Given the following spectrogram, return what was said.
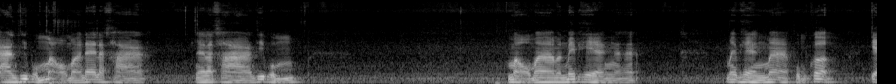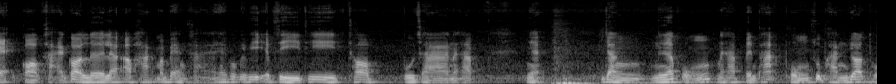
การที่ผมเหมามาได้ราคา ในราคาที่ผม เหมามามันไม่แพงนะฮะ ไม่แพงมาก ผมก็แกะกรอบขายก่อนเลยแล้วเอาพระมาแบ่งขายให้พวกพี่ๆเอฟซีที่ชอบบูชานะครับ เนี่ยอย่างเนื้อผงนะครับ เป็นพระผงสุพรรณยอดโถ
